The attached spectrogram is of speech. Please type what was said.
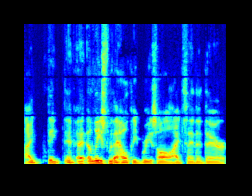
I think, if, at least with a healthy Breece Hall, I'd say that they're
